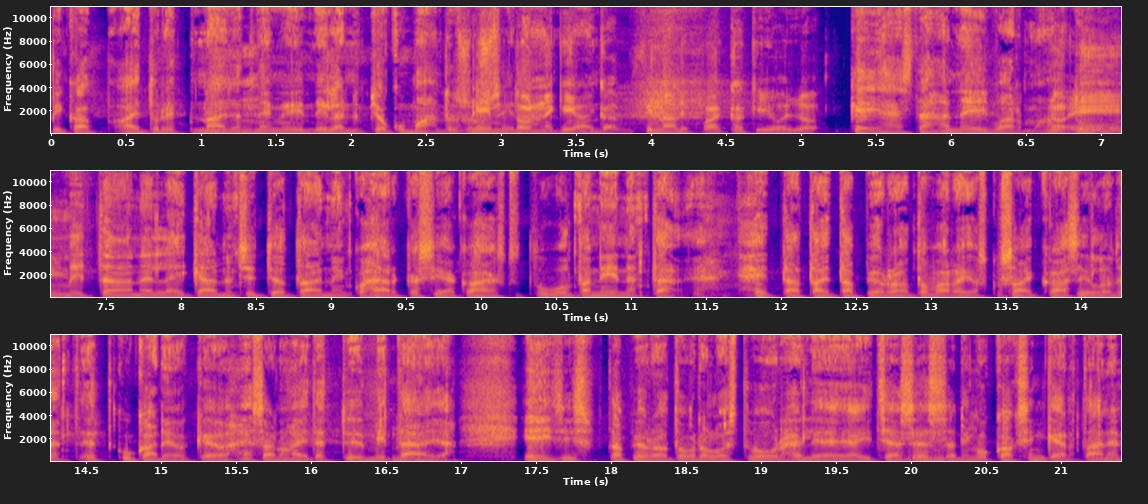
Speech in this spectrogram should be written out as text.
pick-up-aiturit, naiset, mm-hmm. niin, niin niillä on nyt joku mahdollisuus niin siinä. onnekin aika, finaalipaikkakin on jo. Keihästähän ei varmaan No no ei. ei. mitään, ellei käynyt sitten jotain niin kuin härkösiä 80-luvulta niin, että heittää tai Tapio Rautavara joskus aikaa silloin, että, että kukaan ei oikein ole saanut heitettyä mitään. Ja ei siis Tapio Rautavara loistava urheilija ja itse asiassa niin kuin kaksinkertainen,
